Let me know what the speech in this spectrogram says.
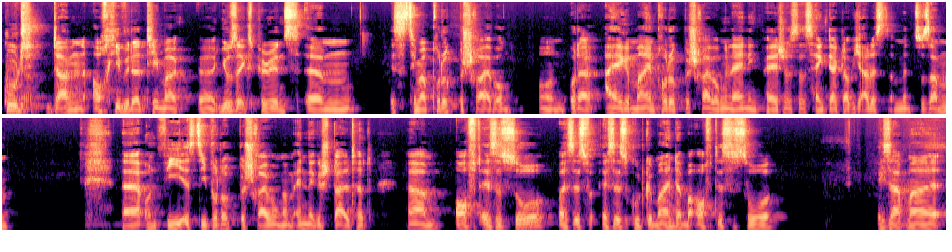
Gut, ja. dann auch hier wieder Thema äh, User Experience ähm, ist das Thema Produktbeschreibung und oder allgemein Produktbeschreibung, Landing Pages, das hängt ja, glaube ich, alles damit zusammen äh, und wie ist die Produktbeschreibung am Ende gestaltet. Ähm, oft ist es so, es ist, es ist gut gemeint, aber oft ist es so, ich sag mal,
